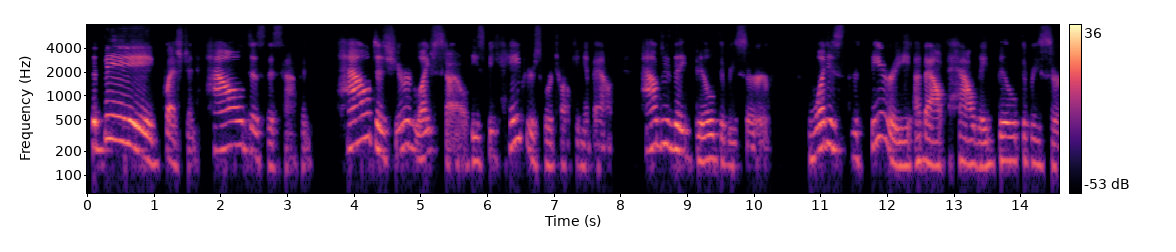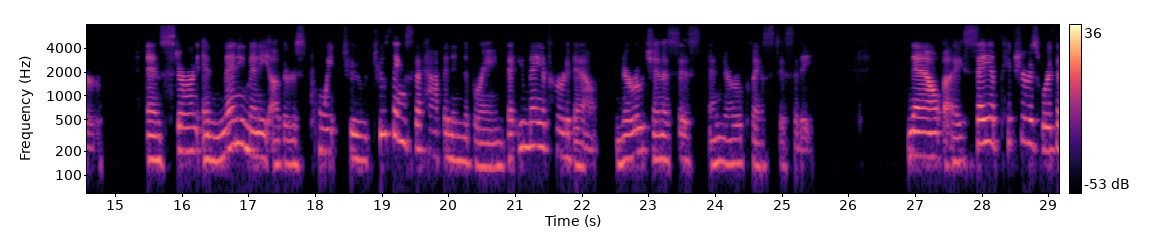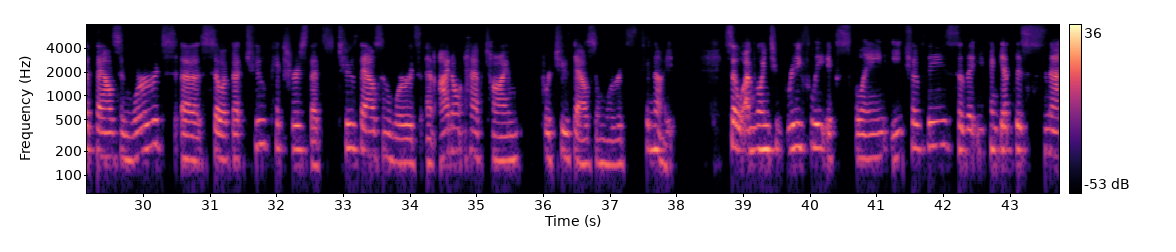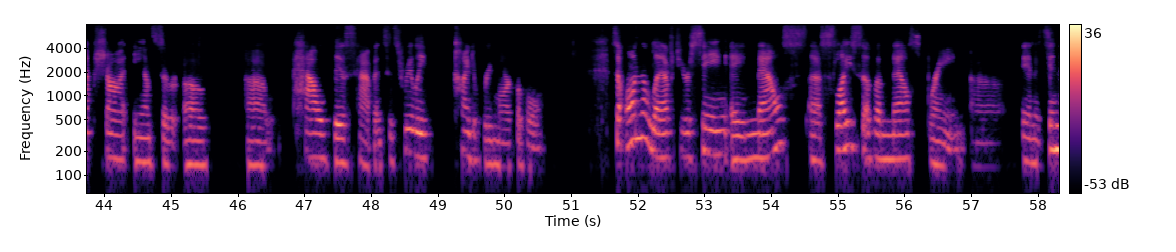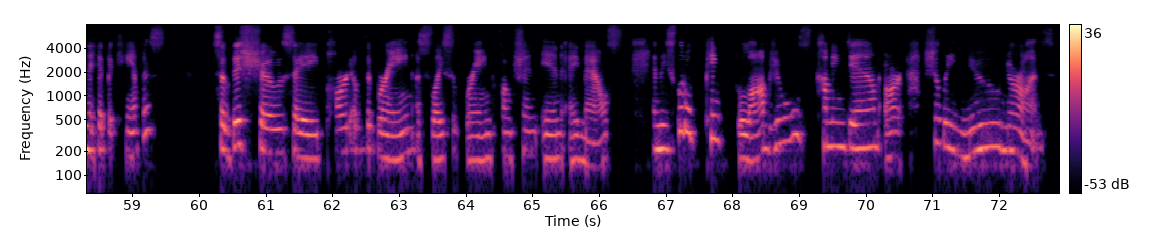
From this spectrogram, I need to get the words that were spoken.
the big question how does this happen? How does your lifestyle, these behaviors we're talking about, how do they build the reserve? what is the theory about how they build the reserve? And Stern and many, many others point to two things that happen in the brain that you may have heard about neurogenesis and neuroplasticity. Now, I say a picture is worth a thousand words. Uh, so I've got two pictures, that's 2,000 words, and I don't have time for 2,000 words tonight. So I'm going to briefly explain each of these so that you can get this snapshot answer of uh, how this happens. It's really kind of remarkable. So on the left, you're seeing a mouse, a slice of a mouse brain, uh, and it's in the hippocampus. So this shows a part of the brain, a slice of brain function in a mouse. And these little pink globules coming down are actually new neurons,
